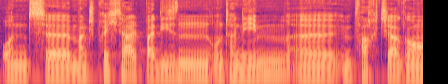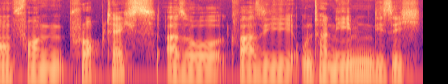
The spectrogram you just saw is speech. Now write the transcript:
Und äh, man spricht halt bei diesen Unternehmen äh, im Fachjargon von PropTechs, also quasi Unternehmen, die sich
